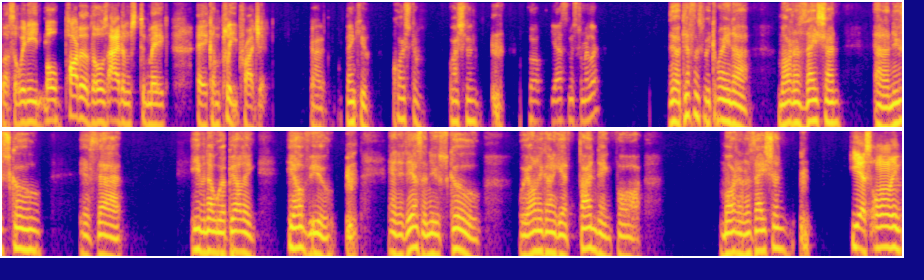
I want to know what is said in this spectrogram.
but so we need both part of those items to make a complete project. Got it. Thank you. Question, question. So, yes, Mr. Miller? The difference between a modernization and a new school is that even though we're building Hillview and it is a new school, we're only going to get funding for modernization. Yes, only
